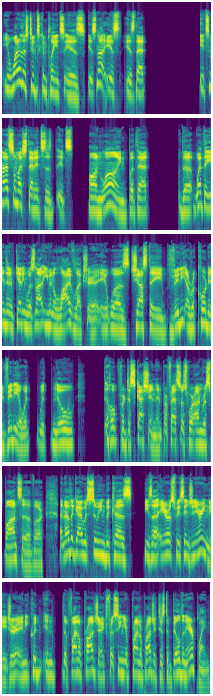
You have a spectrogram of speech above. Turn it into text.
You know, one of the students' complaints is is not is is that it's not so much that it's a, it's online, but that the what they ended up getting was not even a live lecture. It was just a video, a recorded video with with no hope for discussion, and professors were unresponsive. Or another guy was suing because he's an aerospace engineering major, and he couldn't. In the final project for senior final project is to build an airplane,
